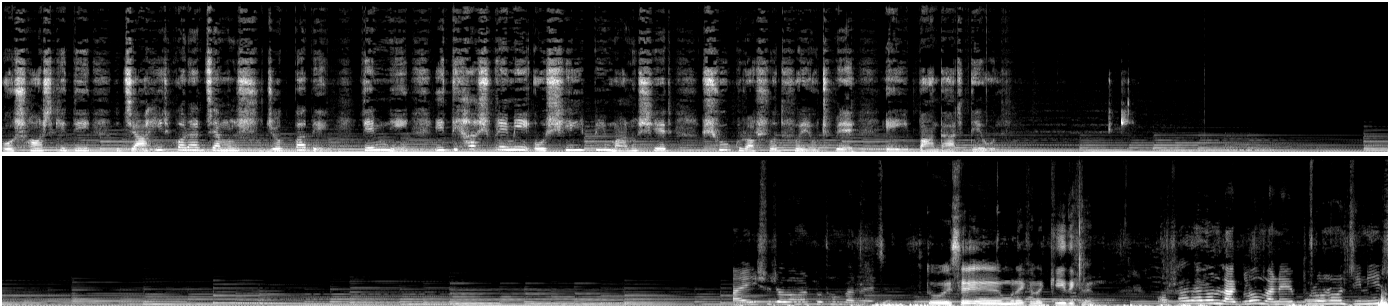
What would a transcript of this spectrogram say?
ও সংস্কৃতি জাহির করার যেমন সুযোগ পাবে, তেমনি ইতিহাসপ্রেমী ও শিল্পী মানুষের সুখ রসদ হয়ে উঠবে এই বাঁদার দেউল। এই সুযোগ আমার প্রথমবার হয়েছে। তো এসে মানে এখানে কি দেখলেন? অসাধারণ লাগল মানে পুরনো জিনিস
